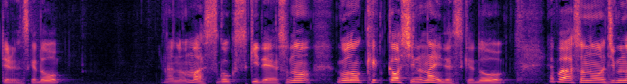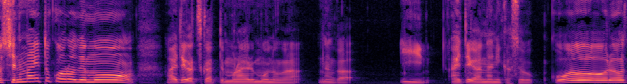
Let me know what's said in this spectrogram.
てるんですけどあのまあすごく好きでその後の結果は知らない。ですけどやっぱその自分の知らないところでも相手が使ってもらえるものがなんかいい相手が何かそうこれを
